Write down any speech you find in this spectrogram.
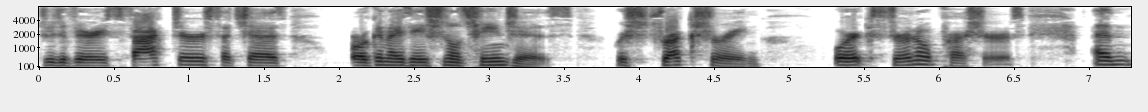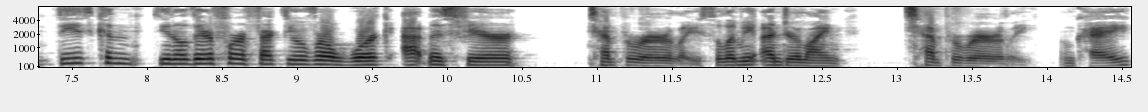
Due to various factors such as organizational changes, restructuring, or external pressures. And these can, you know, therefore affect the overall work atmosphere temporarily. So let me underline temporarily. Okay.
